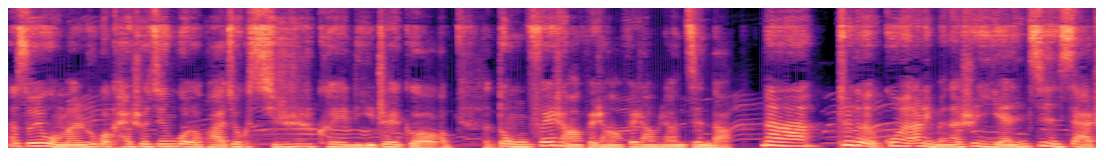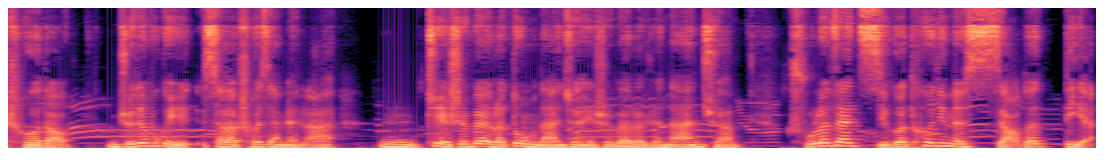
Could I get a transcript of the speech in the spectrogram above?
那所以我们如果开车经过的话，就其实是可以离这个动物非常非常非常非常近的。那这个公园里面呢是严禁下车的，你绝对不可以下到车下面来。嗯，这也是为了动物的安全，也是为了人的安全。除了在几个特定的小的点、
